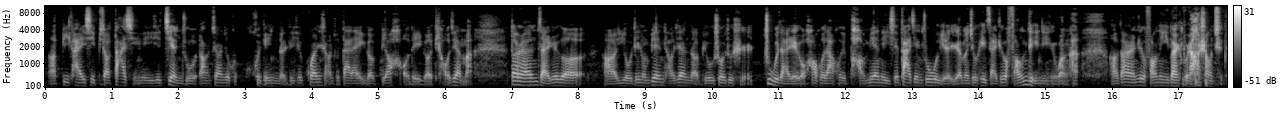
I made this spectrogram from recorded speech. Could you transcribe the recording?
啊，避开一些比较大型的一些建筑，然后这样就会会给你的这些观赏就带来一个比较好的一个条件嘛。当然，在这个啊有这种便利条件的，比如说就是住在这个花火大会旁边的一些大建筑物里的人们，就可以在这个房顶进行观看。啊，当然这个房顶一般是不让上去的，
